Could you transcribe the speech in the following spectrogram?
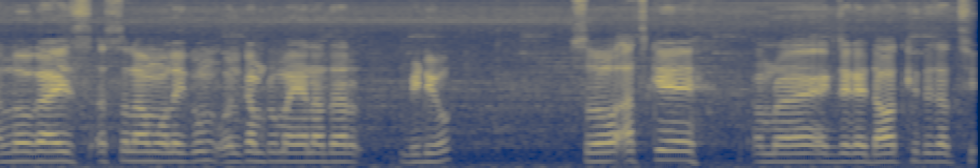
হ্যালো গাইস আসসালামু আলাইকুম welcome to my another video so আজকে আমরা এক জায়গায় দাওয়াত খেতে যাচ্ছি,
